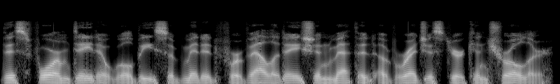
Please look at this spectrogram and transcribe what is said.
this form data will be submitted for validation method of register controller.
